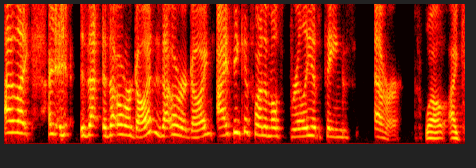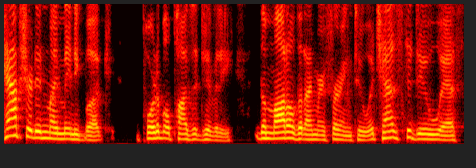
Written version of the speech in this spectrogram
I'm like, are you, is that is that where we're going? Is that where we're going? I think it's one of the most brilliant things ever. well, I captured in my mini book, Portable Positivity, the model that I'm referring to, which has to do with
